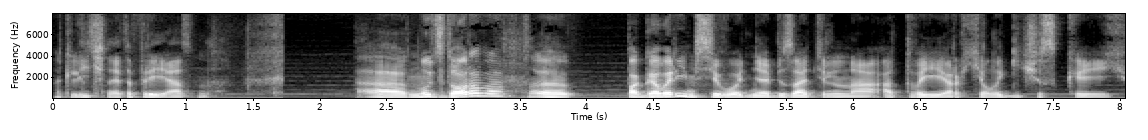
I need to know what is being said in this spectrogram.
Отлично, это приятно. А, ну, здорово. А, поговорим сегодня обязательно о твоей археологической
